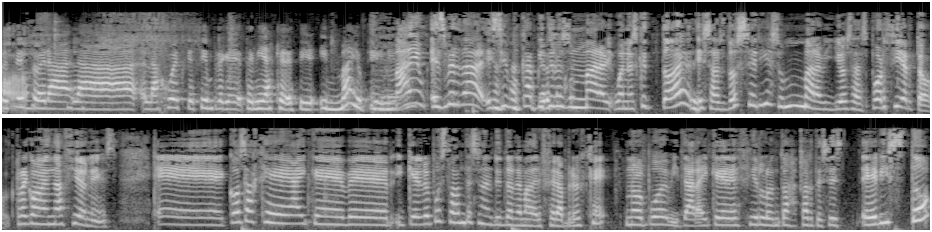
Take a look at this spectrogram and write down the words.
Pues eso era la, la juez que siempre que tenías que decir, in my In opinion. my- es verdad, ese capítulo es maravilloso. Bueno, es que todas esas dos series son maravillosas. Por cierto, recomendaciones. Eh, cosas que hay que ver y que lo he puesto antes en el Twitter de Madrefera, pero es que no lo puedo evitar, hay que decirlo en todas partes. Es- he visto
